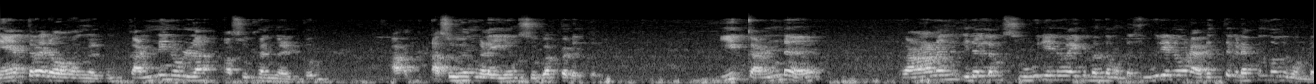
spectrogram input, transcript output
നേത്ര രോഗങ്ങൾക്കും കണ്ണിനുള്ള അസുഖങ്ങൾക്കും അസുഖങ്ങളെയും സുഖപ്പെടുത്തും. ഈ കണ്ണ് പ്രാണൻ ഇതെല്ലാം സൂര്യനുമായിട്ട് ബന്ധമുണ്ട്. സൂര്യനോട് അടുത്ത് കിടക്കുന്നത് കൊണ്ട്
